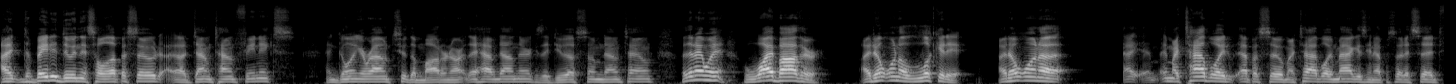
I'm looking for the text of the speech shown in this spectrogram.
I debated doing this whole episode uh, downtown Phoenix and going around to the modern art they have down there because they do have some downtown. But then I went, why bother? I don't want to look at it. I don't want to. In my tabloid episode, my tabloid magazine episode, I said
